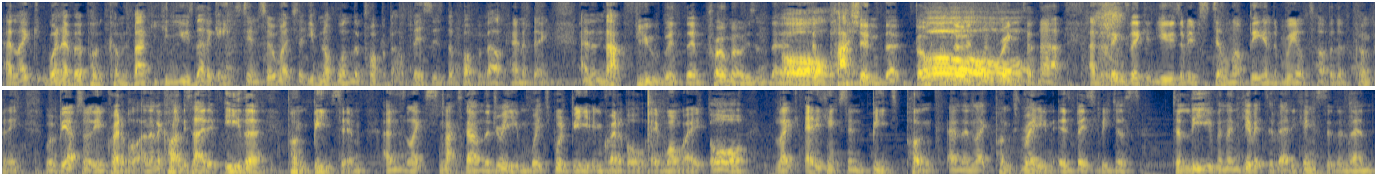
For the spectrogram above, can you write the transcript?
and like whenever Punk comes back, you can use that against him so much that you've not won the proper belt. This is the proper belt kind of thing. And then that feud with the promos and the, Oh. the passion that both of those would bring Oh. to that, and the things they could use of him still not being the real top of the company would be absolutely incredible. And then I can't decide if either Punk beats him and like smacks down the Dream, which would be incredible in one way, or like Eddie Kingston beats Punk, and then like Punk's reign is basically just to leave and then give it to Eddie Kingston, and then.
